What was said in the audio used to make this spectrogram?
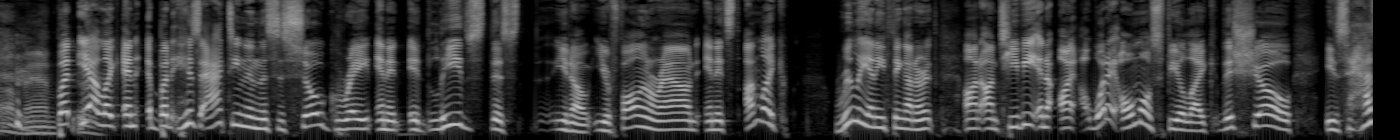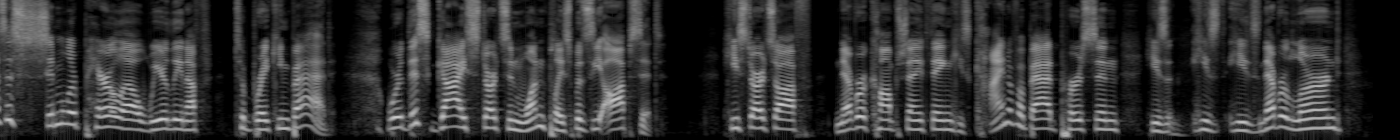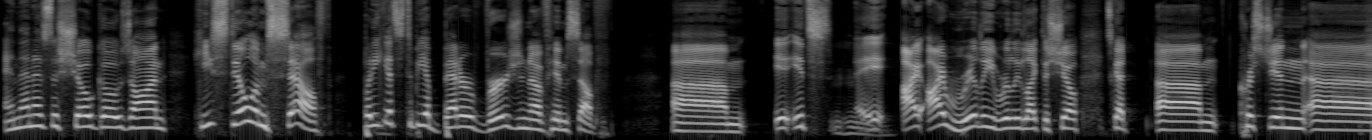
Oh man. But yeah, like and but his acting in this is so great, and it it leaves this you know you're falling around, and it's unlike really anything on earth on on TV. And I, what I almost feel like this show is has a similar parallel, weirdly enough, to Breaking Bad, where this guy starts in one place, but it's the opposite. He starts off never accomplished anything. He's kind of a bad person. He's he's he's never learned. And then as the show goes on, he's still himself, but he gets to be a better version of himself. Um, it, it's it, I I really really like the show. It's got um Kristen uh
